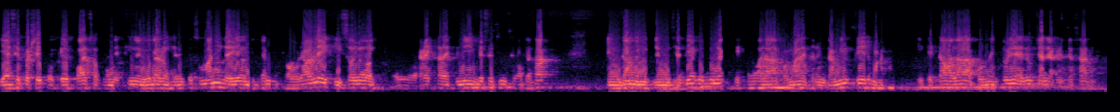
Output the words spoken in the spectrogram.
Y a ese proyecto que es falso, clandestino y viola los derechos humanos le dieron dictamen favorable y solo eh, resta definir en qué sesión se va a tratar en cambio, la iniciativa popular, que está avalada por más de 30.000 firmas y que está avalada por una historia de lucha, la rechazaron.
